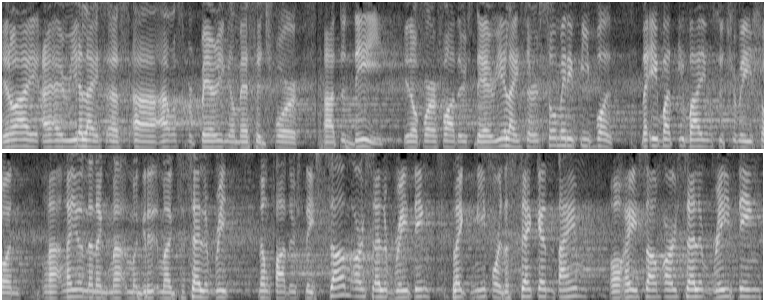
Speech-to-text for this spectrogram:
You know, I, I realized as uh, I was preparing a message for uh, today, you know, for our Father's Day, I realized there are so many people na iba't iba yung situation nga, ngayon na nag, mag, mag-celebrate ng Father's Day. Some are celebrating, like me, for the second time. Okay, some are celebrating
